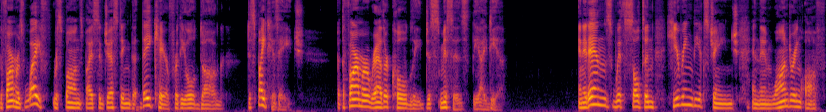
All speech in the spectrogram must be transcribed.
The farmer's wife responds by suggesting that they care for the old dog despite his age, but the farmer rather coldly dismisses the idea. And it ends with Sultan hearing the exchange and then wandering off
